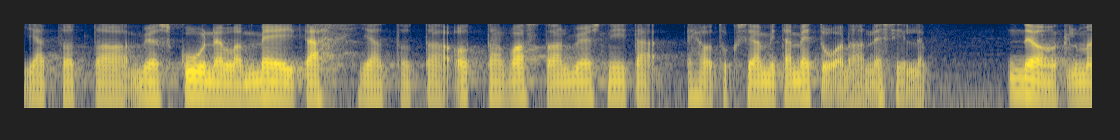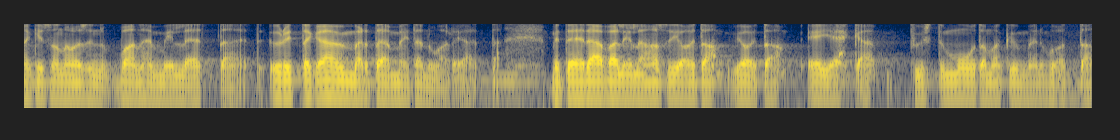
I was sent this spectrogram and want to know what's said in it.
ja tota, myös kuunnella meitä ja tota, ottaa vastaan myös niitä ehdotuksia, mitä me tuodaan esille. Joo, kyllä mäkin sanoisin vanhemmille, että, että yrittäkää ymmärtää meitä nuoria, että me tehdään välillä asioita, joita ei ehkä pysty muutama kymmen vuotta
